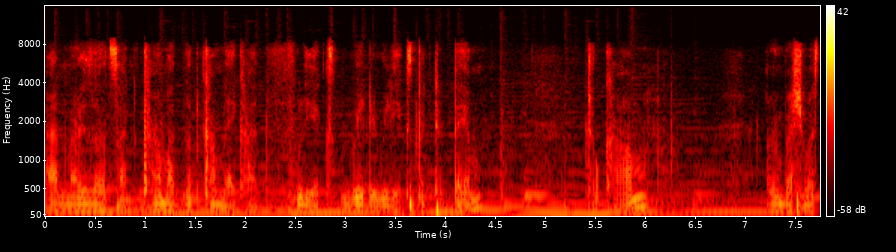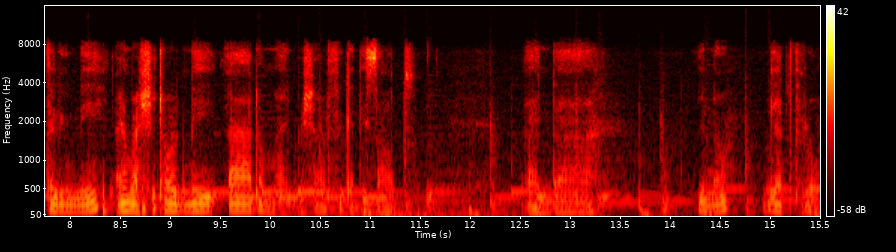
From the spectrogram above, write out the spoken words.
and my results had come had not come like i had fully ex- really really expected them to come. I remember she was telling me i remember she told me ah, i don't mind we shall figure this out and uh, you know get through.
